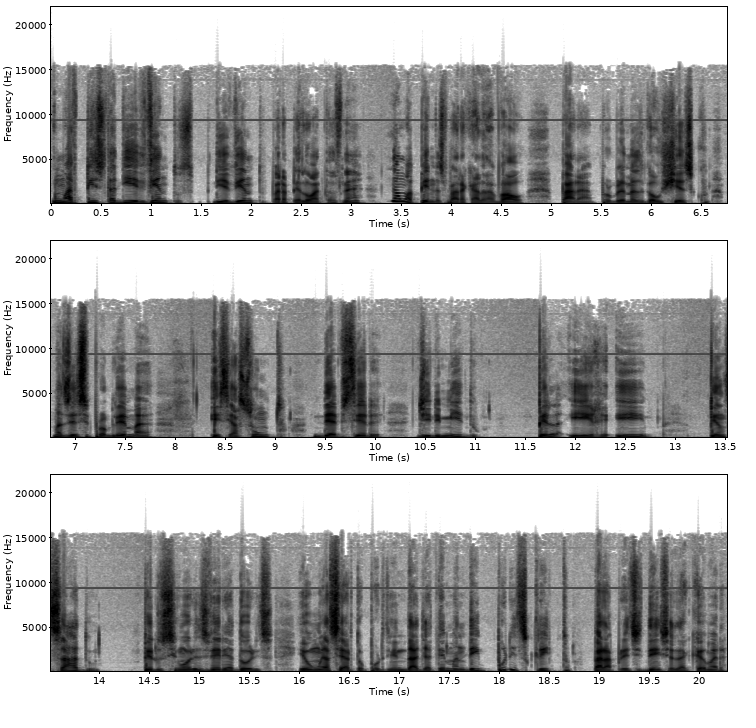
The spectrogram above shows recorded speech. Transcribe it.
uma pista de eventos, de evento para Pelotas, né? Não apenas para carnaval, para problemas gauchescos, mas esse problema esse assunto deve ser dirimido pela, e, e pensado pelos senhores vereadores. Eu, uma certa oportunidade, até mandei por escrito para a presidência da Câmara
